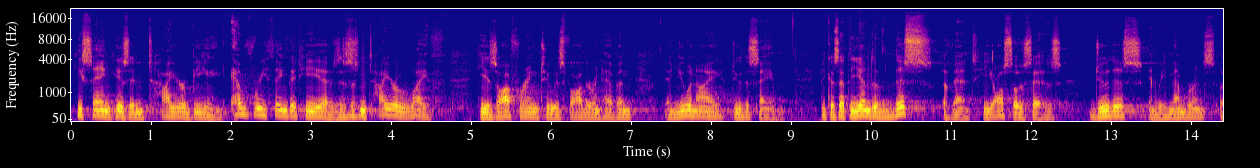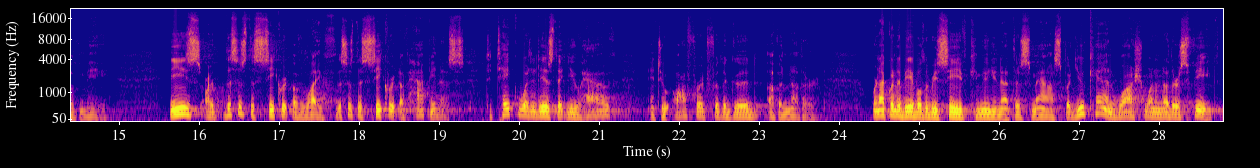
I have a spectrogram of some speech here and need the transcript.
He's saying his entire being, everything that he is, his entire life, he is offering to his Father in heaven and you and I do the same. Because at the end of this event, he also says, Do this in remembrance of me. These are, this is the secret of life. This is the secret of happiness to take what it is that you have and to offer it for the good of another. We're not going to be able to receive communion at this Mass, but you can wash one another's feet.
